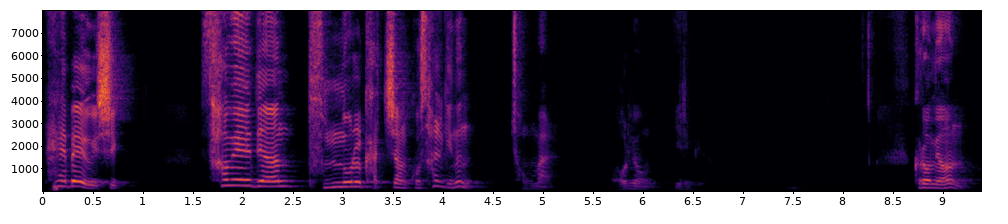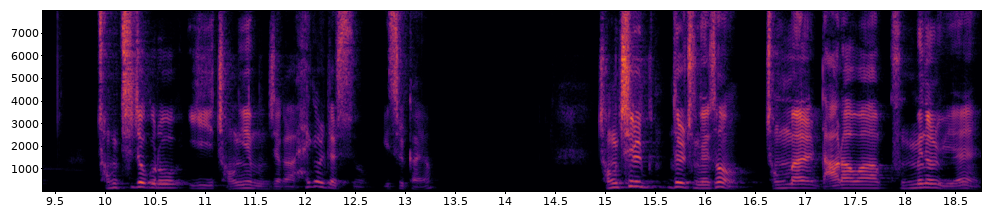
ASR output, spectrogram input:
패배의식, 사회에 대한 분노를 갖지 않고 살기는 정말 어려운 일입니다. 그러면 정치적으로 이 정의의 문제가 해결될 수 있을까요? 정치인들 중에서 정말 나라와 국민을 위해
